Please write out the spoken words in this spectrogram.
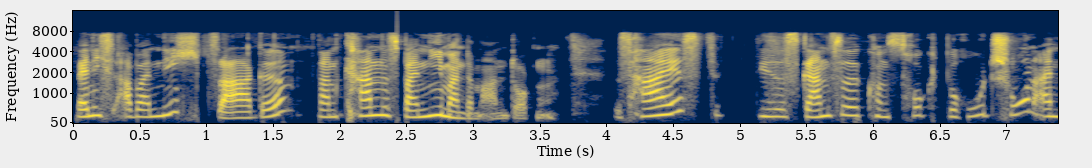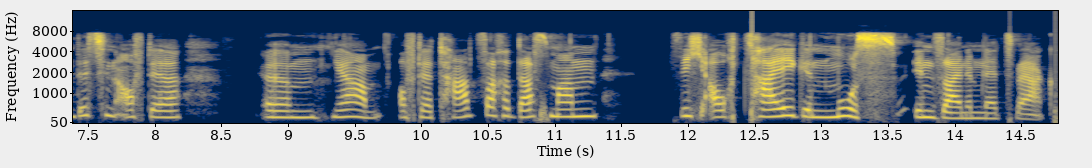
Wenn ich es aber nicht sage, dann kann es bei niemandem andocken. Das heißt, dieses ganze Konstrukt beruht schon ein bisschen auf der, ähm, ja, auf der Tatsache, dass man sich auch zeigen muss in seinem Netzwerk.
